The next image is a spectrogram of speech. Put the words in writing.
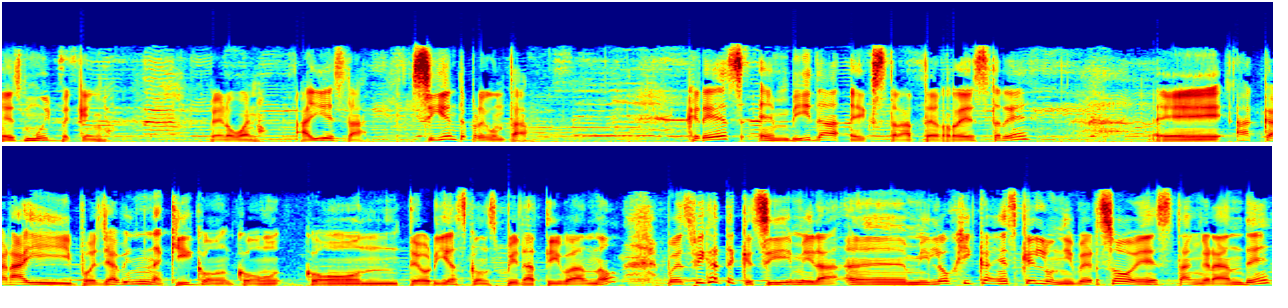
es muy pequeño. Pero bueno, ahí está. Siguiente pregunta. ¿Crees en vida extraterrestre? Eh, ah, caray, pues ya vienen aquí con, con, teorías conspirativas, ¿no? Pues fíjate que sí, mira, eh, mi lógica es que el universo es tan grande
